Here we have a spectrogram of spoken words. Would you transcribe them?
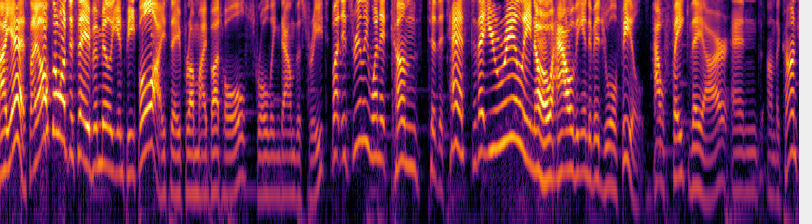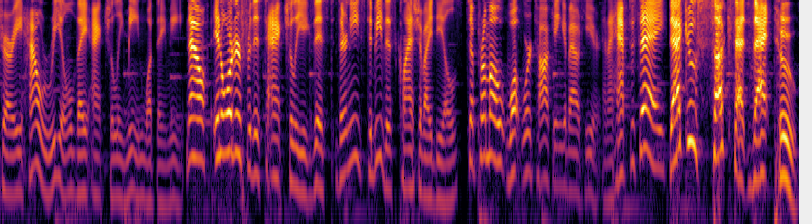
Ah, yes, I also want to save a million people, I say from my butthole, strolling down the street. But it's really when it comes to the test that you really know how the individual feels, how fake they are, and on the contrary, how real they actually mean what they mean. Now, in order for this to actually exist, there needs to be this clash of ideals to promote what we're talking about here. And I have to say, Deku sucks at that too.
